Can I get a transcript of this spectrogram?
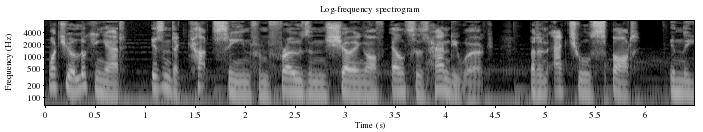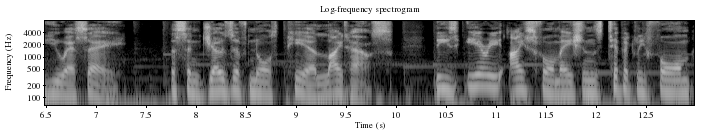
What you're looking at isn't a cut scene from Frozen showing off Elsa's handiwork, but an actual spot in the USA, the St. Joseph North Pier Lighthouse. These eerie ice formations typically form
